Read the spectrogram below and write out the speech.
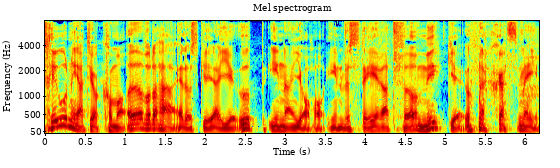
Tror ni att jag kommer över det här eller ska jag ge upp innan jag har investerat för mycket? undrar Jasmin.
